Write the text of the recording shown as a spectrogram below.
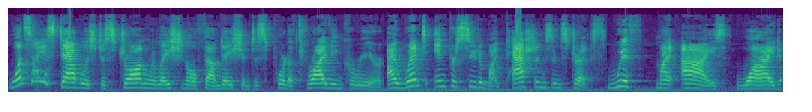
Once I established a strong relational foundation to support a thriving career, I went in pursuit of my passions and strengths with my eyes wide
